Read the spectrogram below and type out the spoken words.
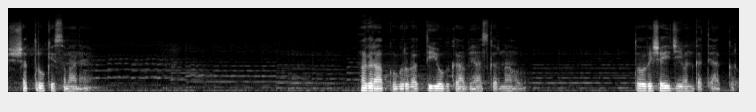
शत्रु के समान है। अगर आपको गुरु भक्ति योग का अभ्यास करना हो तो विषयी जीवन का त्याग करो।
